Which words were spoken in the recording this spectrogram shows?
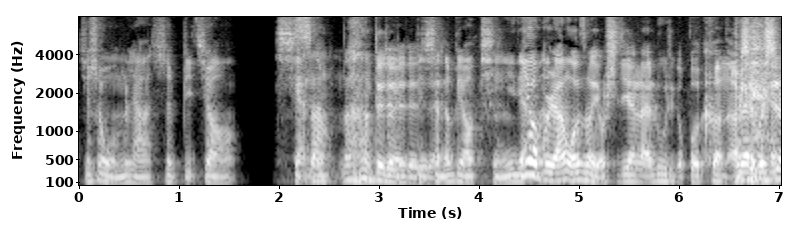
其实我们俩是比较显散 得，对对对对对显得比较平一点。要不然我怎么有时间来录这个播客呢？是不是？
